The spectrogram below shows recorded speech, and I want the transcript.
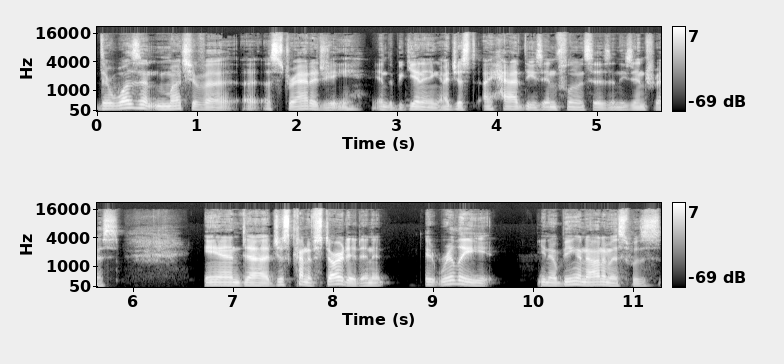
there wasn't much of a, a, strategy in the beginning. I just I had these influences and these interests, and uh, just kind of started. And it it really, you know, being anonymous was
